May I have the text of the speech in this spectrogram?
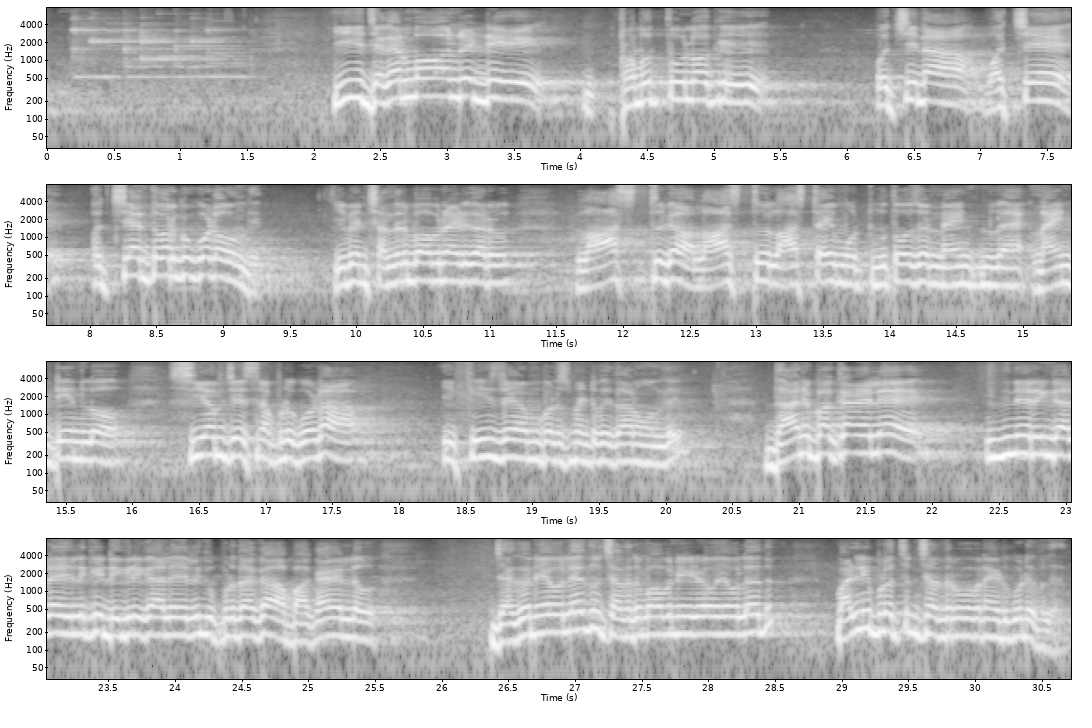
ఈ జగన్మోహన్ రెడ్డి ప్రభుత్వంలోకి వచ్చిన వచ్చే వచ్చేంత వరకు కూడా ఉంది. ఈవెన్ చంద్రబాబు నాయుడు గారు లాస్ట్గా last last time two thousand nine నైన్టీన్లో సీఎం చేసినప్పుడు కూడా ఈ ఫీజు రియంబర్స్మెంట్ విధానం ఉంది. దాని బకాయిలే ఇంజనీరింగ్ కాలేజీలకి డిగ్రీ కాలేజీలకి ఇప్పుడు దాకా ఆ బకాయిలు జగన్ ఇవ్వలేదు చంద్రబాబు నాయుడు ఇవ్వలేదు మళ్ళీ ఇప్పుడు వచ్చిన చంద్రబాబు నాయుడు కూడా ఇవ్వలేదు.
